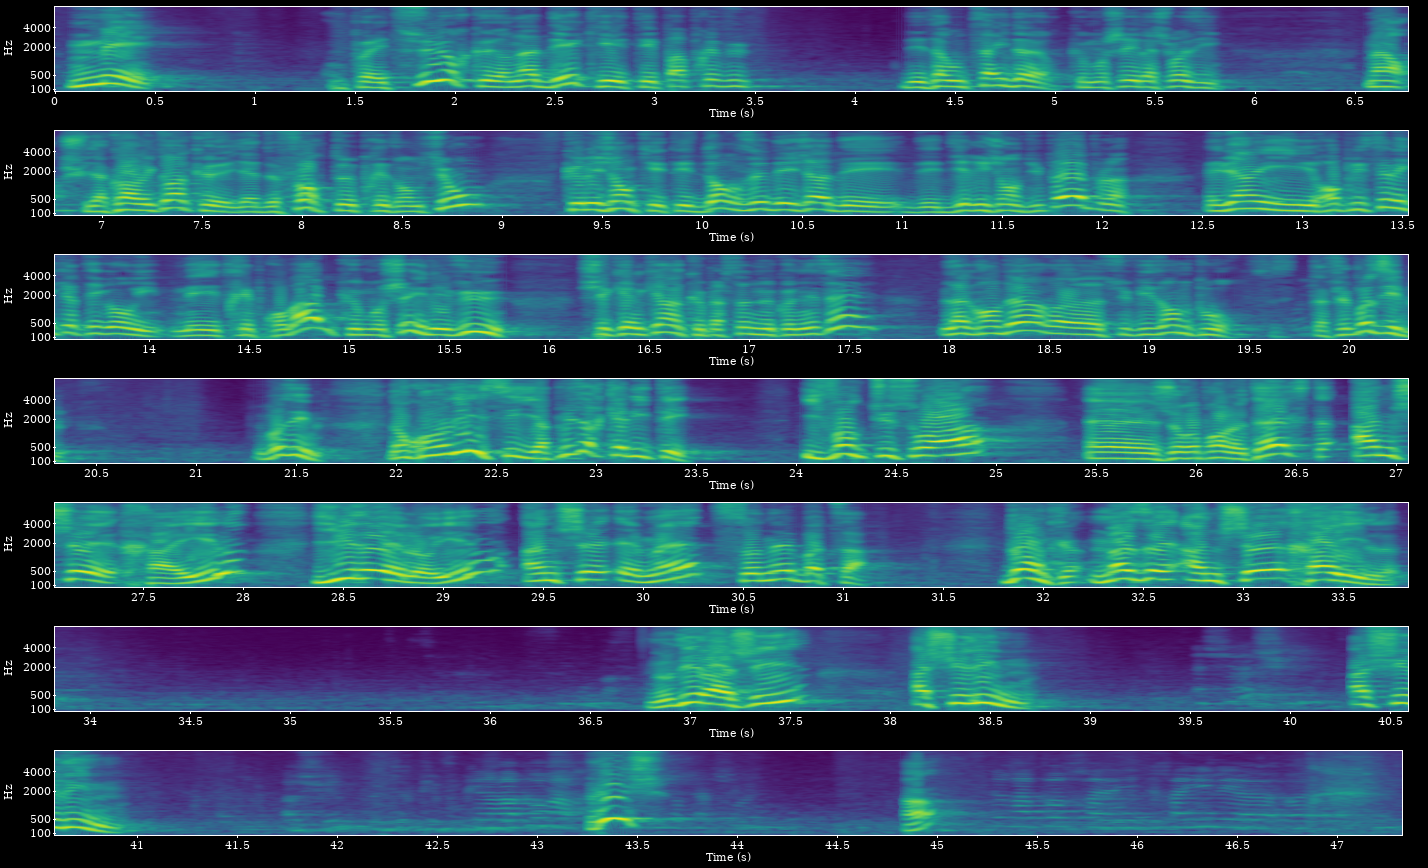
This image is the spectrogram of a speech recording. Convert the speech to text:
Mais on peut être sûr qu'il y en a des qui n'étaient pas prévus. Des outsiders que Moshe a choisis. Maintenant, je suis d'accord avec toi qu'il y a de fortes présomptions que les gens qui étaient d'ores et déjà des, dirigeants du peuple, eh bien, ils remplissaient les catégories. Mais il est très probable que Moshe, il ait vu chez quelqu'un que personne ne connaissait la grandeur euh, suffisante pour. C'est tout à fait possible. C'est possible. Donc on nous dit ici, il y a plusieurs qualités. Il faut que tu sois, euh, je reprends le texte, Anche Chail, Yire Elohim, Anche Emet, Sone Batsa. Donc, Mazé Anche Chail. Nous dit Rashi, Ashirim. Ashirim. Riche. Hein? Khaïl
